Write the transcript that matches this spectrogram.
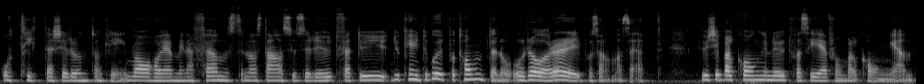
och tittar sig runt omkring. Var har jag mina fönster någonstans? Hur ser det ut? För att du, du kan ju inte gå ut på tomten och, och röra dig på samma sätt. Hur ser balkongen ut? Vad ser jag från balkongen?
